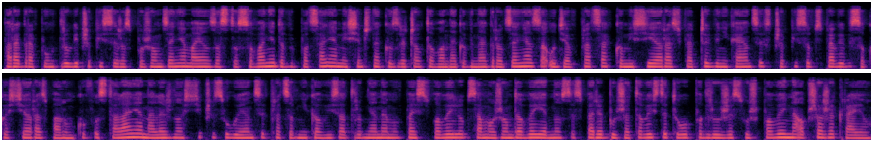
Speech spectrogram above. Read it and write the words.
paragraf punkt drugi przepisy rozporządzenia mają zastosowanie do wypłacania miesięcznego zryczałtowanego wynagrodzenia za udział w pracach Komisji oraz świadczeń wynikających z przepisów w sprawie wysokości oraz warunków ustalania należności przysługujących pracownikowi zatrudnionemu w państwowej lub samorządowej jednostce sfery budżetowej z tytułu podróży służbowej na obszarze kraju.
